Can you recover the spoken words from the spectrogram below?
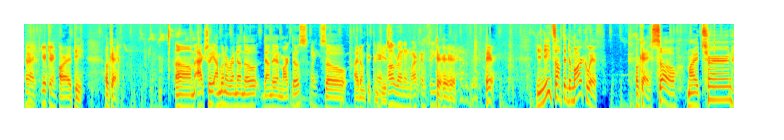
All right, your turn. RIP. Okay. Um, actually, I'm gonna run down the, down there and mark those, okay. so I don't get confused. Here, I'll run and mark them. So you here, here, here. Here. You need something to mark with. Okay, so my turn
